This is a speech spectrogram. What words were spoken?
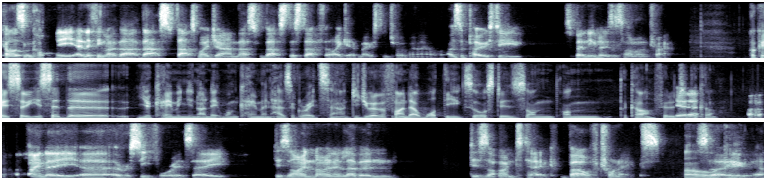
cars and coffee, anything like that. That's that's my jam. That's that's the stuff that I get most enjoyment out of, as opposed to spending loads of time on a track. Okay, so you said the your Cayman, your 981 Cayman has a great sound. Did you ever find out what the exhaust is on on the car, fitted to the car? I I found a uh, a receipt for it. It's a Design 911 Design Tech Valvetronics. Oh, so, okay. uh,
